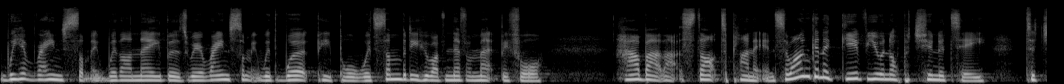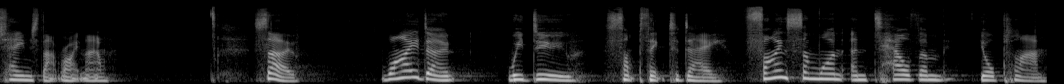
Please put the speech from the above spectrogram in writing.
we arrange something with our neighbors, we arrange something with work people, with somebody who I've never met before. How about that? Start to plan it in. So I'm going to give you an opportunity to change that right now. So, why don't we do something today? Find someone and tell them your plan.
